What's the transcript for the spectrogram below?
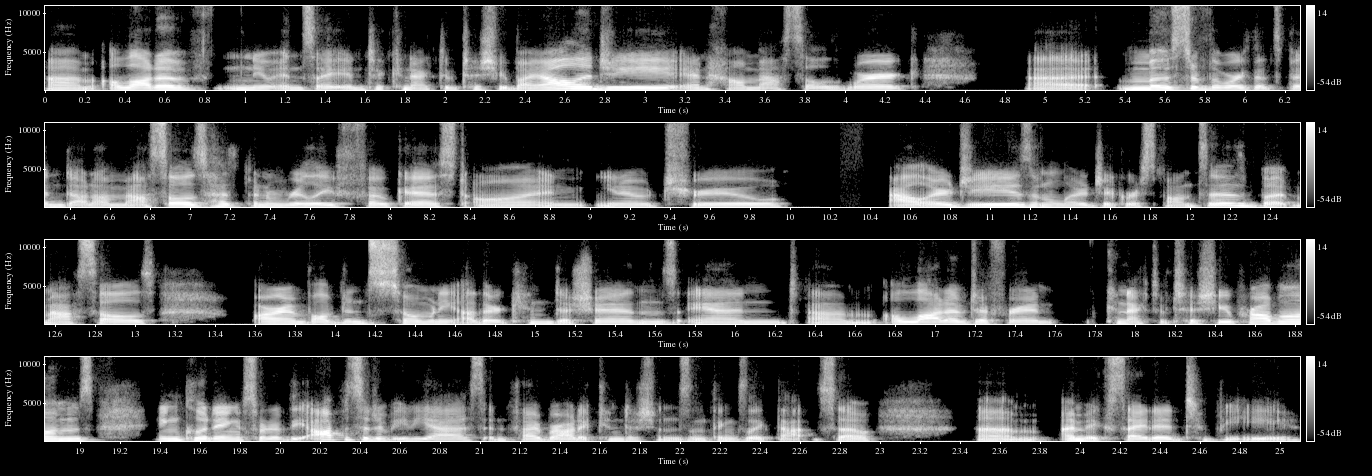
um, a lot of new insight into connective tissue biology and how mast cells work. Uh, most of the work that's been done on mast cells has been really focused on, you know, true allergies and allergic responses, but mast cells are involved in so many other conditions and um, a lot of different connective tissue problems, including sort of the opposite of EDS and fibrotic conditions and things like that. So um, I'm excited to be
